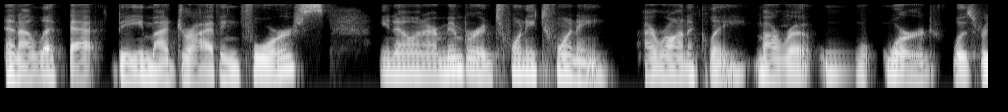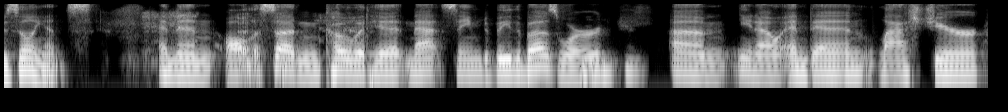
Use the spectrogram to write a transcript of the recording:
and I let that be my driving force. You know, and I remember in 2020, ironically, my word was resilience. And then all of a sudden, COVID hit, and that seemed to be the buzzword. Mm-hmm. Um, you know, and then last year,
